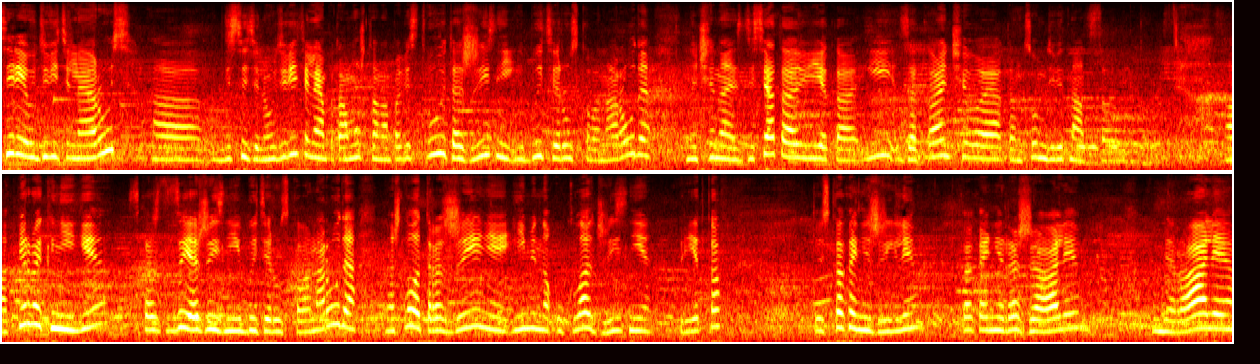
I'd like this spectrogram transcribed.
Серия «Удивительная Русь» а, действительно удивительная, потому что она повествует о жизни и бытии русского народа, начиная с X века и заканчивая концом XIX века. А в первой книге «Сказы о жизни и бытии русского народа» нашло отражение именно уклад жизни предков, то есть как они жили, как они рожали, умирали,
